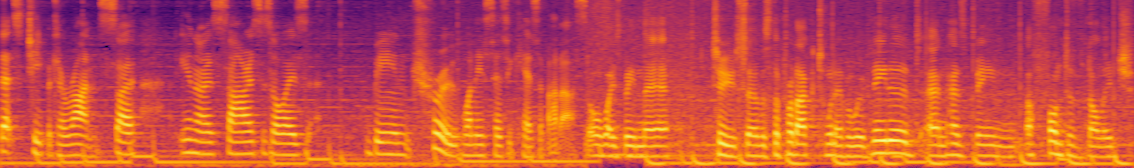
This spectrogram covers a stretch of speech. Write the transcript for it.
that's cheaper to run. So, you know, Cyrus has always been true when he says he cares about us. Always been there to service the product whenever we've needed and has been a font of knowledge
